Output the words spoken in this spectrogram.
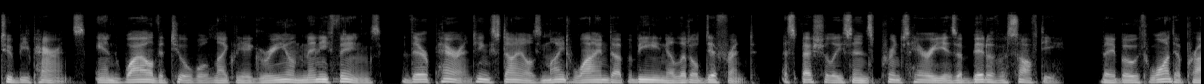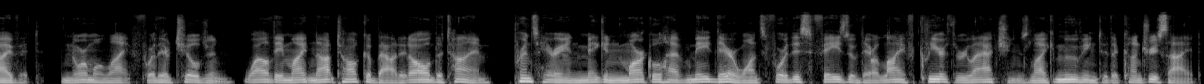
to be parents. And while the two will likely agree on many things, their parenting styles might wind up being a little different, especially since Prince Harry is a bit of a softie. They both want a private, normal life for their children. While they might not talk about it all the time, Prince Harry and Meghan Markle have made their wants for this phase of their life clear through actions like moving to the countryside.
